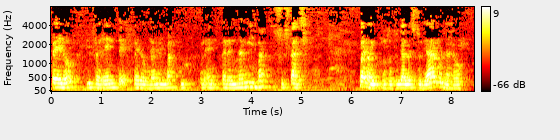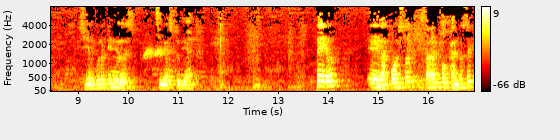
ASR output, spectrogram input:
pero diferente, pero, en una misma sustancia. Bueno, nosotros ya lo estudiamos, ya lo, si alguno tiene dudas, siga estudiando. Pero el apóstol estaba enfocándose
